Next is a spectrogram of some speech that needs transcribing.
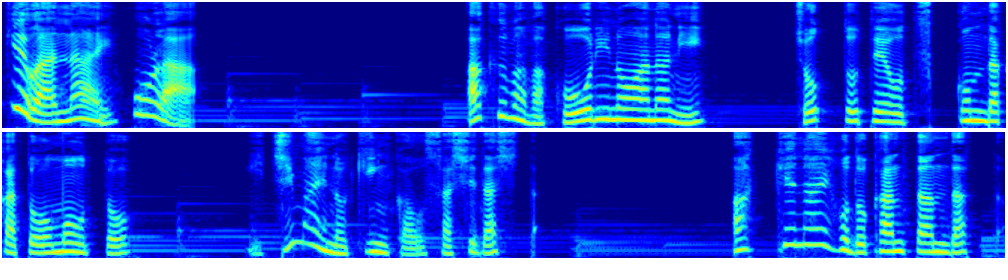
けはない。ほら。悪魔は氷の穴にちょっと手を突っ込んだかと思うと、一枚の金貨を差し出した。あっけないほど簡単だった。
